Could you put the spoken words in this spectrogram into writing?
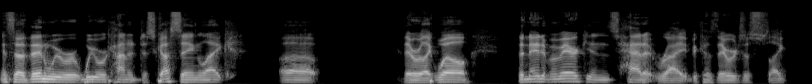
and so then we were we were kind of discussing like uh they were like well the native americans had it right because they were just like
